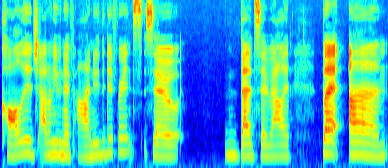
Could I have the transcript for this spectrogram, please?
college, I don't even know if I knew the difference. So that's so valid. But um,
